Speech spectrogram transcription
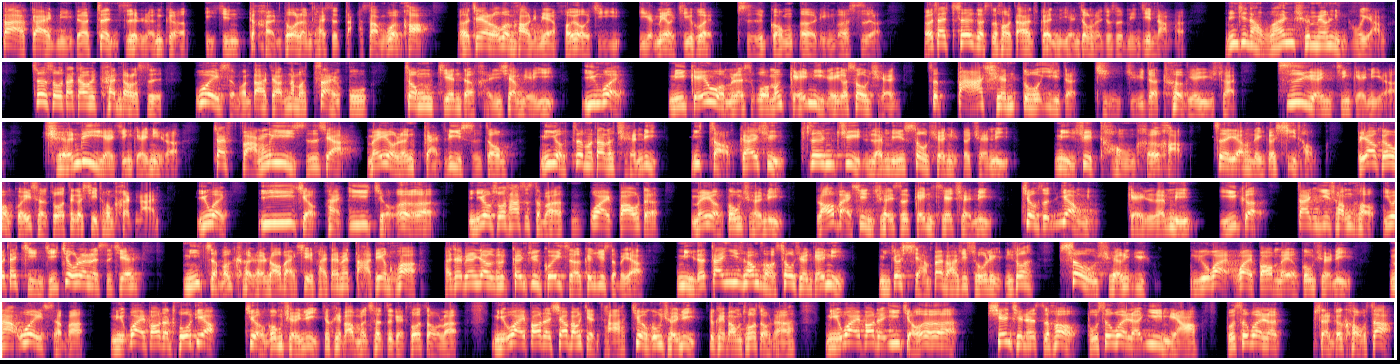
大概你的政治人格已经很多人开始打上问号。而这样的问号里面，侯友宜也没有机会直攻二零二四了。而在这个时候，当然更严重的就是民进党了。民进党完全没有领头羊。这时候大家会看到的是，为什么大家那么在乎中间的横向联谊？因为你给我们的，我们给你的一个授权是八千多亿的警局的特别预算，资源已经给你了，权力也已经给你了，在防疫之下，没有人敢立时钟，你有这么大的权力，你早该去争据人民授权你的权利，你去统合好这样的一个系统，不要跟我鬼扯说这个系统很难。因为一一九和一九二二，你又说它是什么外包的，没有公权力，老百姓确实给你这些权利，就是要你给人民一个单一窗口。因为在紧急救难的时间，你怎么可能老百姓还在那边打电话，还在那边要根据规则，根据怎么样？你的单一窗口授权给你，你就想办法去处理。你说授权与与外外包没有公权力，那为什么你外包的脱掉？就有公权力就可以把我们的车子给拖走了。你外包的消防检查就有公权力就可以把我们拖走呢。你外包的一九二二，先前的时候不是为了疫苗，不是为了整个口罩，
